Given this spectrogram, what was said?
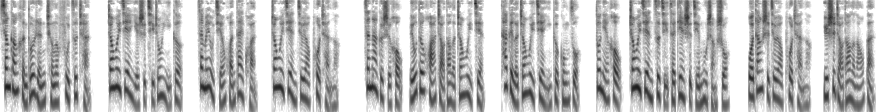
香港很多人成了负资产，张卫健也是其中一个。在没有钱还贷款，张卫健就要破产了。在那个时候，刘德华找到了张卫健，他给了张卫健一个工作。多年后，张卫健自己在电视节目上说：“我当时就要破产了。”于是找到了老板，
